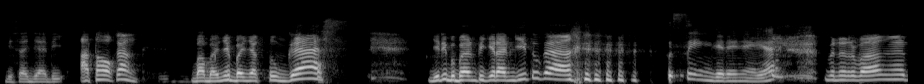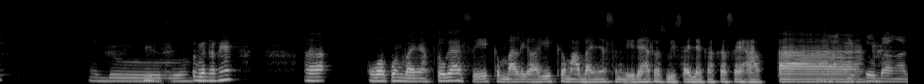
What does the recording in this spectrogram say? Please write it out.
Bisa jadi. Atau, Kang, babanya banyak tugas. Jadi beban pikiran gitu, Kang. pusing jadinya ya. Bener banget. Aduh. Sebenarnya uh, walaupun banyak tugas sih, kembali lagi ke mabanya sendiri harus bisa jaga kesehatan. Nah, itu banget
